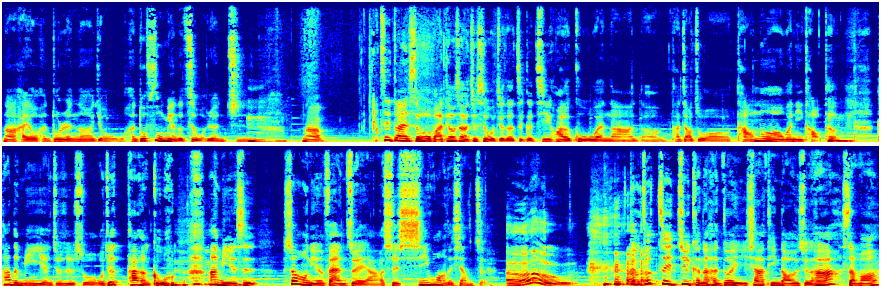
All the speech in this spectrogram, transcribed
那还有很多人呢有很多负面的自我认知，嗯，那。这段的时候把它挑出来，就是我觉得这个计划的顾问啊，呃，他叫做唐诺温尼考特，嗯、他的名言就是说，我觉得他很酷，他的名言是“少年犯罪啊，是希望的象征”。哦，对，我说 这句可能很多人一下听到就觉得哈，什么？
